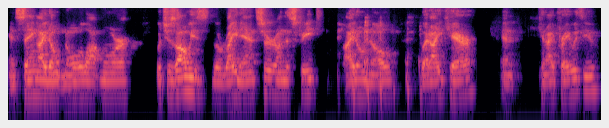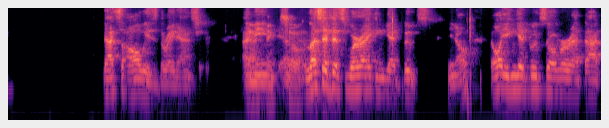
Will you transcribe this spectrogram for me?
and saying I don't know a lot more, which is always the right answer on the street. I don't know, but I care. And can I pray with you? That's always the right answer. I yeah, mean, I so. unless if it's where I can get boots, you know, oh, you can get boots over at that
